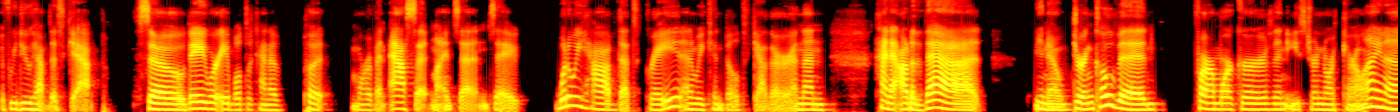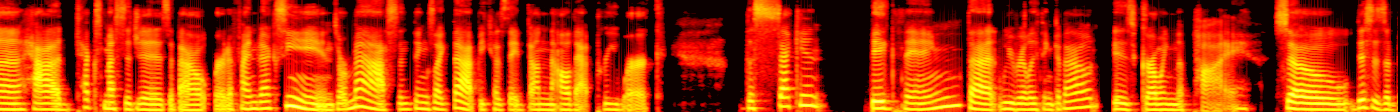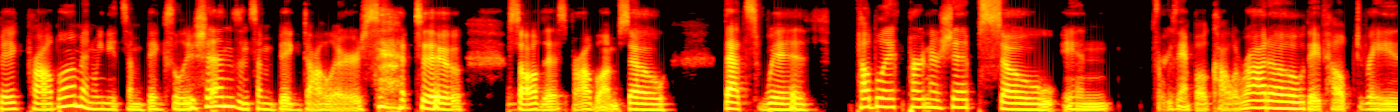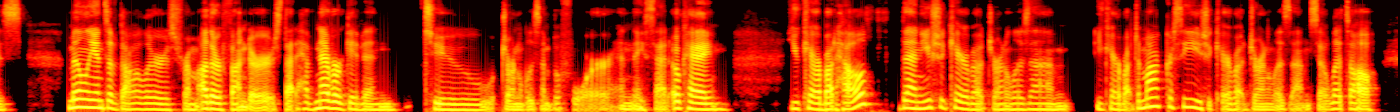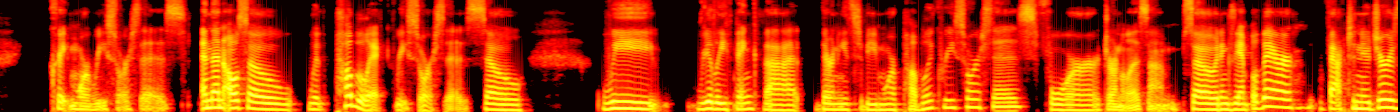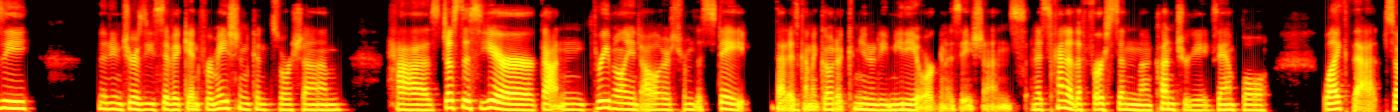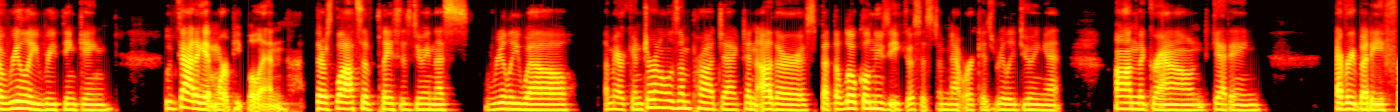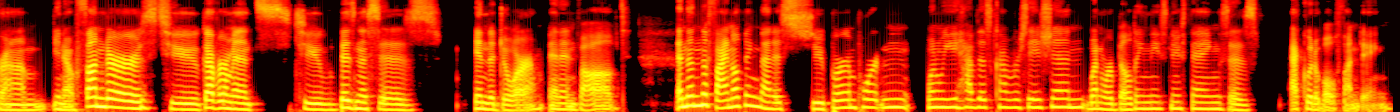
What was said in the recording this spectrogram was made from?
if we do have this gap? So they were able to kind of put more of an asset mindset and say, what do we have that's great and we can build together? And then kind of out of that, you know, during COVID, farm workers in Eastern North Carolina had text messages about where to find vaccines or masks and things like that because they'd done all that pre work. The second big thing that we really think about is growing the pie. So, this is a big problem, and we need some big solutions and some big dollars to solve this problem. So, that's with public partnerships. So, in for example, Colorado, they've helped raise millions of dollars from other funders that have never given to journalism before. And they said, okay, you care about health, then you should care about journalism. You care about democracy, you should care about journalism. So let's all create more resources. And then also with public resources. So we really think that there needs to be more public resources for journalism. So, an example there, back to New Jersey, the New Jersey Civic Information Consortium has just this year gotten $3 million from the state that is going to go to community media organizations. And it's kind of the first in the country example like that. So, really rethinking we've got to get more people in. There's lots of places doing this really well. American Journalism Project and others, but the local news ecosystem network is really doing it on the ground, getting everybody from, you know, funders to governments to businesses in the door and involved. And then the final thing that is super important when we have this conversation, when we're building these new things, is equitable funding.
